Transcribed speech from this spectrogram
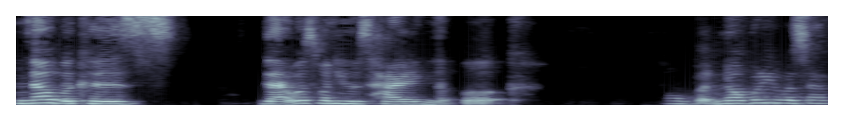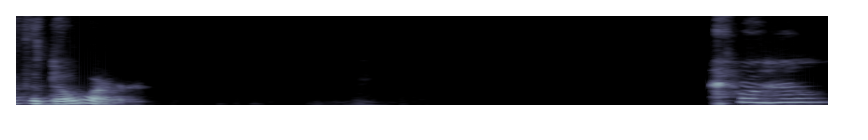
no, because that was when he was hiding the book. Oh, but nobody was at the door. I don't know.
